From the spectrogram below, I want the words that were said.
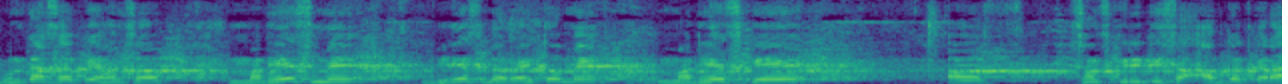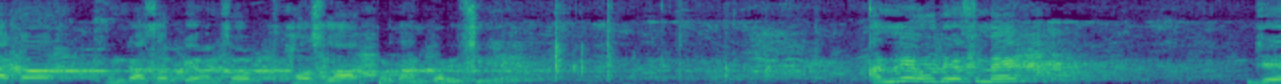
हुनका सबके हम सब मधेश में विदेश में रहितो में मधेश के संस्कृति से अवगत करा कऽ हुनका सबके हम सब हौसला प्रदान करै अन्य उद्देश्य में जे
